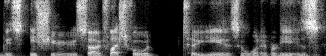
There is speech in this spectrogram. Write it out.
this issue. So, flash forward two years or whatever it is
